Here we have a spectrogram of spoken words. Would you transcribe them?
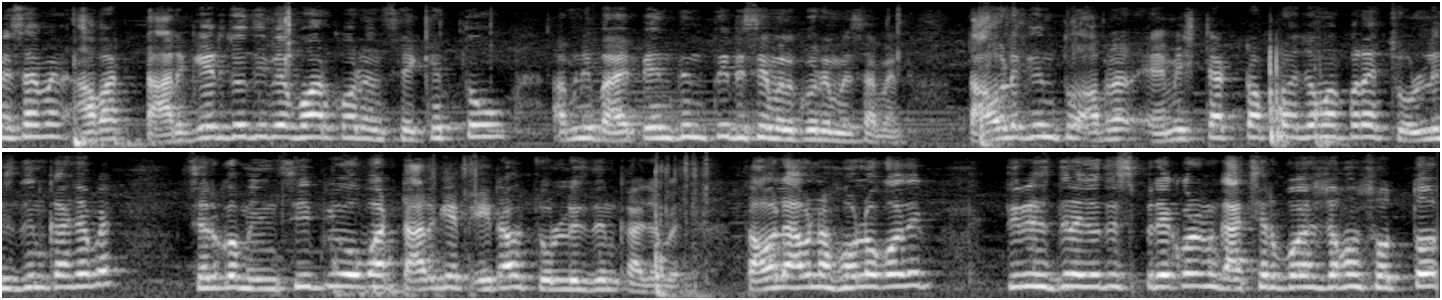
মেশাবেন। আবার টার্গেট যদি ব্যবহার করেন, সেক্ষেত্রেও আপনি বাইপেনথিন তিরিশ এম করে মেশাবেন। তাহলে কিন্তু আপনার এমিস্টার টপটা জমা প্রায় চল্লিশ দিন কাজ হবে। সেরকম এনসিপিও বা টার্গেট এটাও চল্লিশ দিন কাজ হবে। তাহলে আপনার হলো কদিন? তিরিশ দিনে যদি স্প্রে করেন, গাছের বয়স যখন সত্তর,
